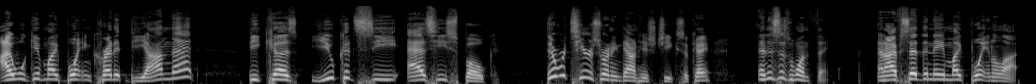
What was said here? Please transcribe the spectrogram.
I will give Mike Boynton credit beyond that because you could see as he spoke, there were tears running down his cheeks, okay? And this is one thing. And I've said the name Mike Boynton a lot.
